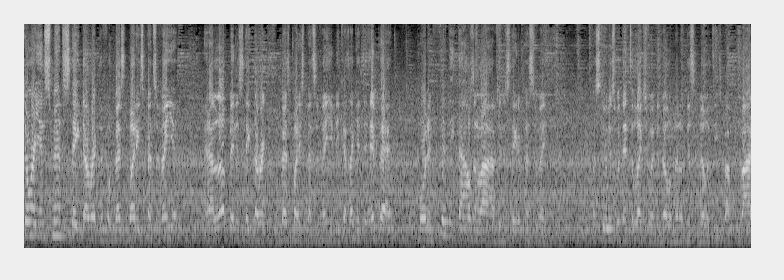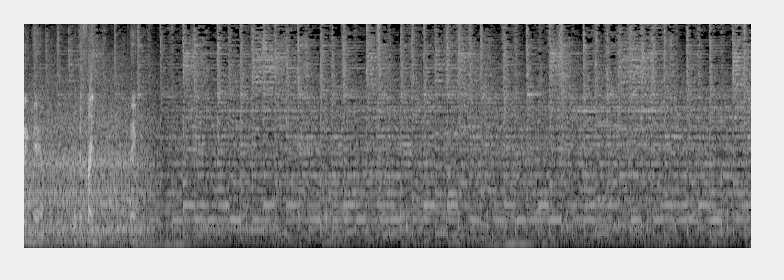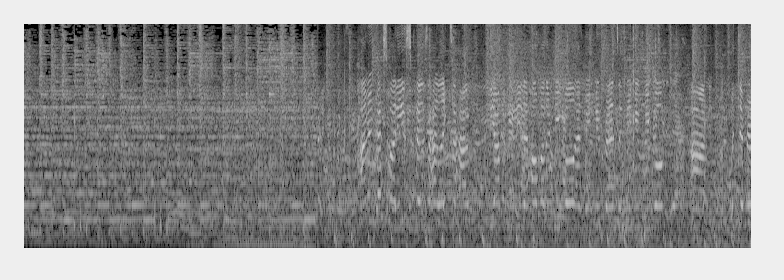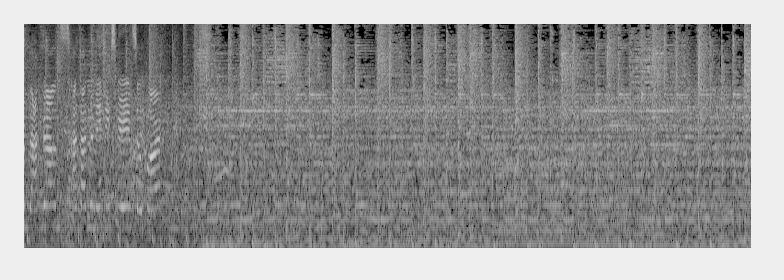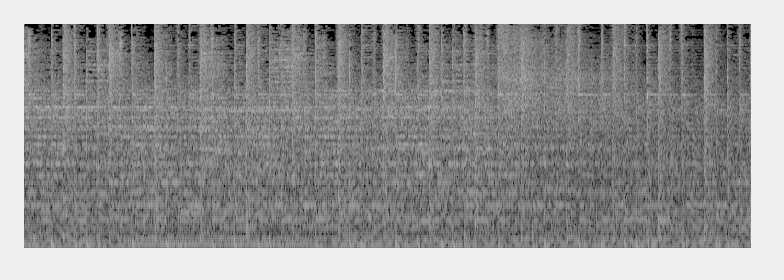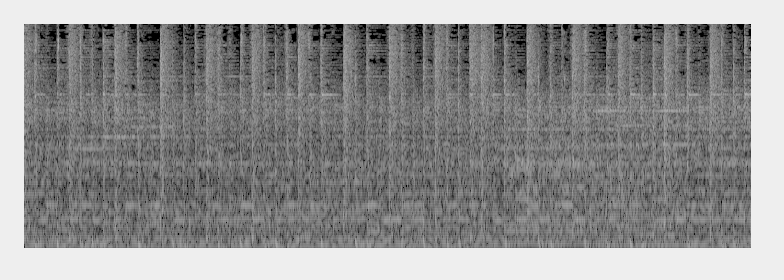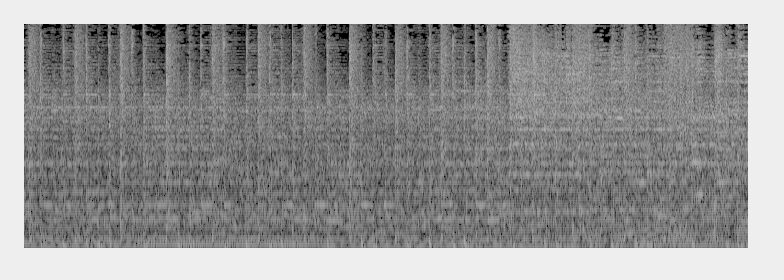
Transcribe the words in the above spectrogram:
Dorian Smith, State Director for Best Buddies Pennsylvania. And I love being the State Director for Best Buddies Pennsylvania because I get to impact more than 50,000 lives in the state of Pennsylvania for students with intellectual and developmental disabilities by providing them with a framework. Thank you. Amazing experience so far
